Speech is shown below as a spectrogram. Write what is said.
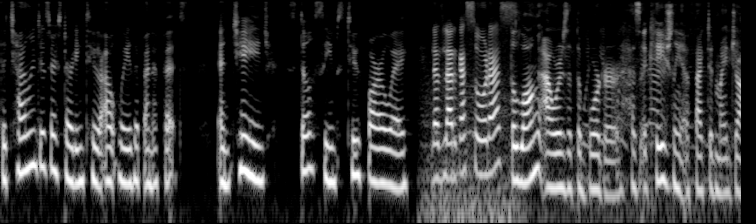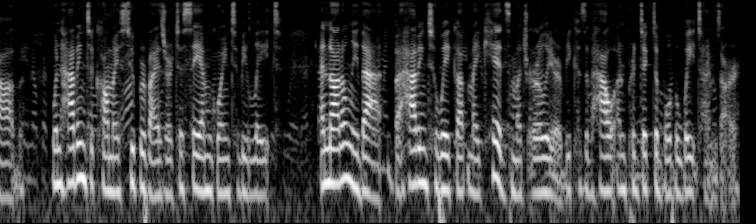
the challenges are starting to outweigh the benefits, and change still seems too far away. Las largas horas. The long hours at the border has occasionally affected my job when having to call my supervisor to say I'm going to be late. And not only that, but having to wake up my kids much earlier because of how unpredictable the wait times are.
